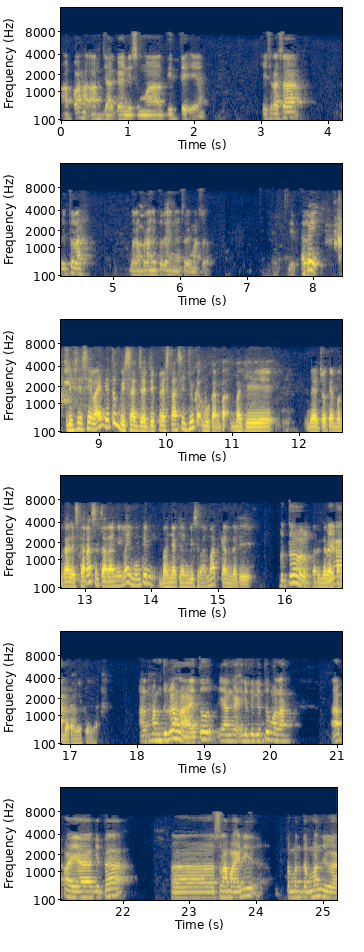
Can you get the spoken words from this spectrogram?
apa ah, jagain di semua titik ya. Jadi saya rasa itulah barang-barang itu yang sering masuk Gitu. Tapi di sisi lain itu bisa jadi prestasi juga bukan Pak bagi Bea Cukai Bengkalis karena secara nilai mungkin banyak yang diselamatkan dari betul pergerakan ya barang itu Pak. alhamdulillah lah itu yang kayak gitu-gitu malah apa ya kita eh, selama ini teman-teman juga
